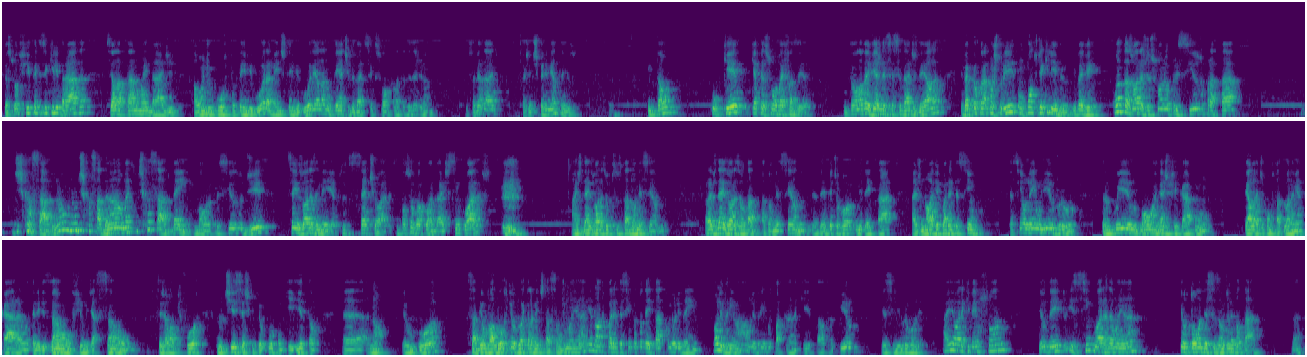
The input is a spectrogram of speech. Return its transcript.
A pessoa fica desequilibrada se ela está numa idade onde o corpo tem vigor, a mente tem vigor e ela não tem atividade sexual que ela está desejando. Isso é verdade. A gente experimenta isso. Então, o que que a pessoa vai fazer? Então, ela vai ver as necessidades dela e vai procurar construir um ponto de equilíbrio e vai ver quantas horas de sono eu preciso para estar tá descansado, não, não descansadão, mas descansado. Bem, bom, eu preciso de seis horas e meia, preciso de sete horas. Então, se eu vou acordar às cinco horas, às dez horas eu preciso estar adormecendo. Para as dez horas eu estar adormecendo, de repente eu vou me deitar às nove e quarenta e cinco. Assim eu leio um livro tranquilo, bom, ao invés de ficar com tela de computador na minha cara, ou televisão, ou filme de ação, seja lá o que for, notícias que preocupam, que irritam. É, não, eu vou saber o valor que eu dou àquela meditação de manhã e 9h45 eu estou deitado com o meu livrinho. Qual livrinho? Ah, um livrinho muito bacana aqui, tal, tranquilo. Esse livro eu vou ler. Aí, a hora que vem o sono, eu deito e 5 horas da manhã eu tomo a decisão de levantar. Né?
